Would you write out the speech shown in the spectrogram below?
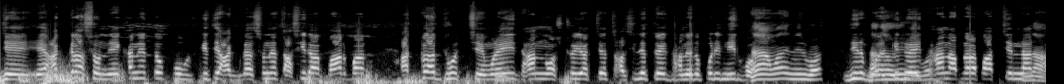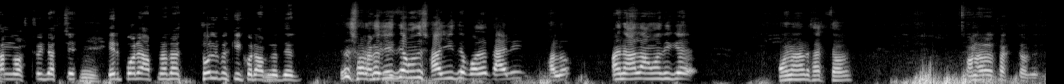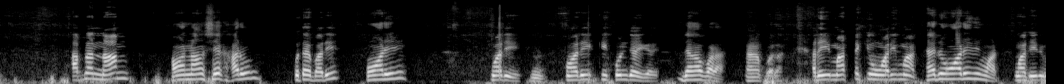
যে আগ্রাসন এখানে তো প্রকৃতি আগ্রাসনে চাষিরা বারবার আক্রান্ত হচ্ছে। মানে এই ধান নষ্ট হয়ে যাচ্ছে চাষিদের তো এই ধানের উপরই নির্ভর। হ্যাঁ আমাদের নির্ভর। কিন্তু এই ধান আপনারা পাচ্ছেন না না। ধান নষ্ট হয়ে যাচ্ছে। এরপরে আপনারা চলবে কি করে আপনাদের? সরকার যদি আমাদের সাহায্য দিতে পারে তাহলেই ভালো। আর নাহলে আমাদেরকে অনাহারে থাকতে হবে। অনাহারে থাকতে হবে। আপনার নাম? আমার নাম শেখ হারুন। কোথায় বাড়ি? কুমারী কুমারি হুম। কুমারি কি কোন জায়গায়? ডাঙ্গাপাড়া ডাঙাপাড়া। আর এই মাঠটা কি ওয়ারি মাঠ? হ্যাঁ মাঠ।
